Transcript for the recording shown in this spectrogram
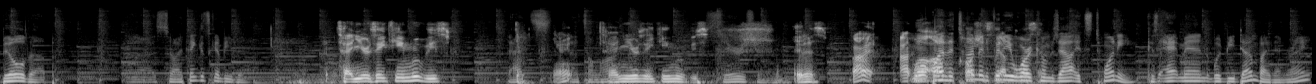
build up. Uh, so I think it's gonna be big. Ten years, eighteen movies. That's Right? that's a lot. Ten years, eighteen movies. Seriously. man. It is. All right. I- Well, by I'm the time Infinity War comes out, it's 20 because Ant Man would be done by then, right?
